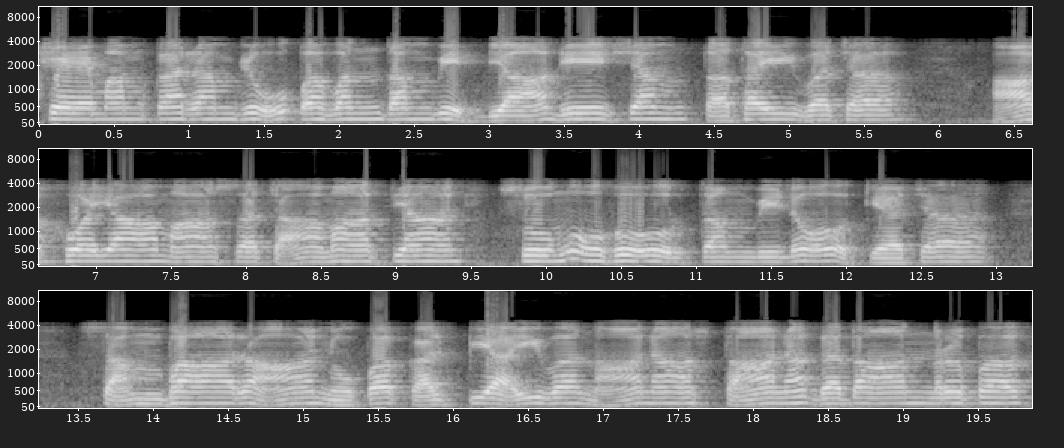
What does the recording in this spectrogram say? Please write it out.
क्षेमं करं रूपवन्तं विद्याधीशं तथैव च आह्वयामास चामात्यान् सुमुहूर्तं विलोक्य च सम्भारानुपकल्प्यैव नानास्थानगतान्नृपः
